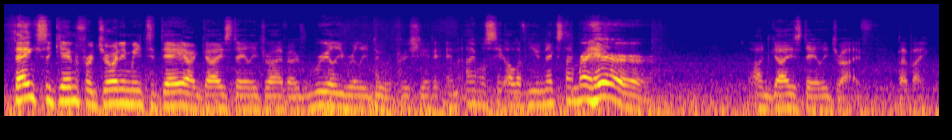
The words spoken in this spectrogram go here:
Thanks again for joining me today on Guys Daily Drive. I really, really do appreciate it. And I will see all of you next time right here on Guys Daily Drive. Bye bye.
